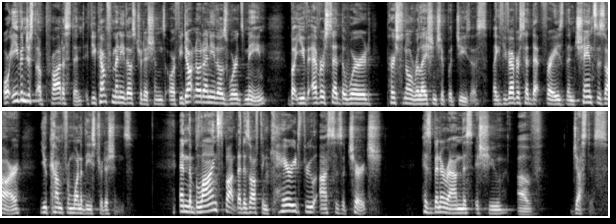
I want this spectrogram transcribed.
or even just a Protestant, if you come from any of those traditions, or if you don't know what any of those words mean, but you've ever said the word personal relationship with Jesus, like if you've ever said that phrase, then chances are you come from one of these traditions. And the blind spot that is often carried through us as a church has been around this issue of justice.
